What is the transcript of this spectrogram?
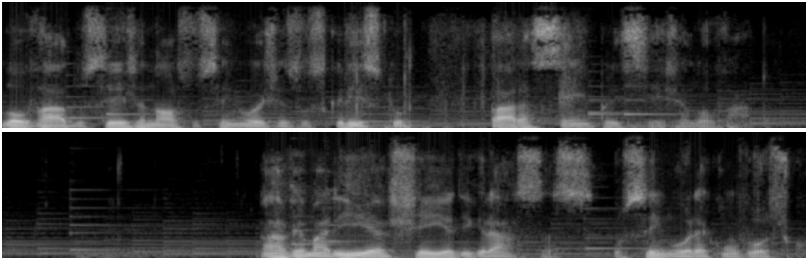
Louvado seja nosso Senhor Jesus Cristo, para sempre seja louvado. Ave Maria, cheia de graças, o Senhor é convosco.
